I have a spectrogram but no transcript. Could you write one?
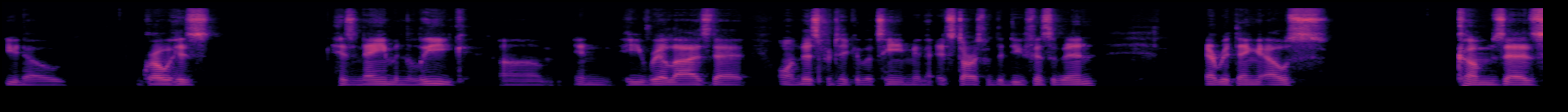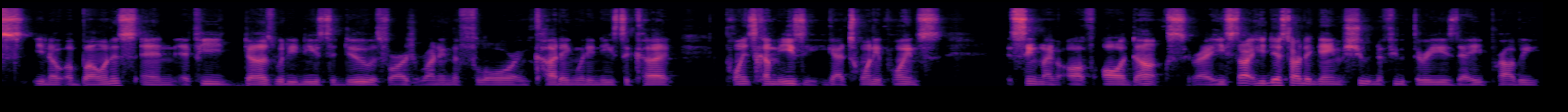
you know grow his his name in the league. Um, and he realized that on this particular team, and it starts with the defensive end. Everything else comes as you know a bonus, and if he does what he needs to do as far as running the floor and cutting when he needs to cut, points come easy. He got 20 points. It seemed like off all dunks, right? He start he did start the game shooting a few threes that he probably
